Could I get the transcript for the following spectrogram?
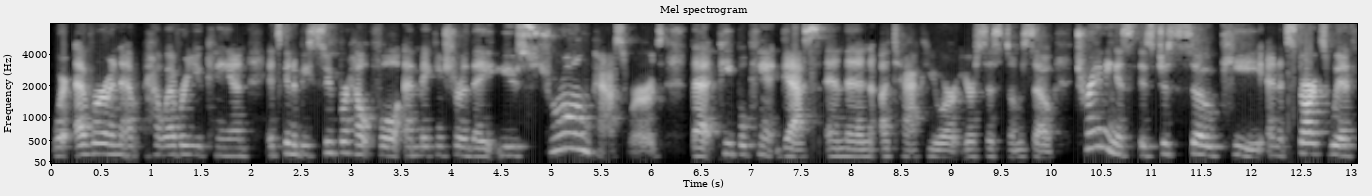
wherever and however you can. It's going to be super helpful and making sure they use strong passwords that people can't guess and then attack your your system. So training is is just so key and it starts with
